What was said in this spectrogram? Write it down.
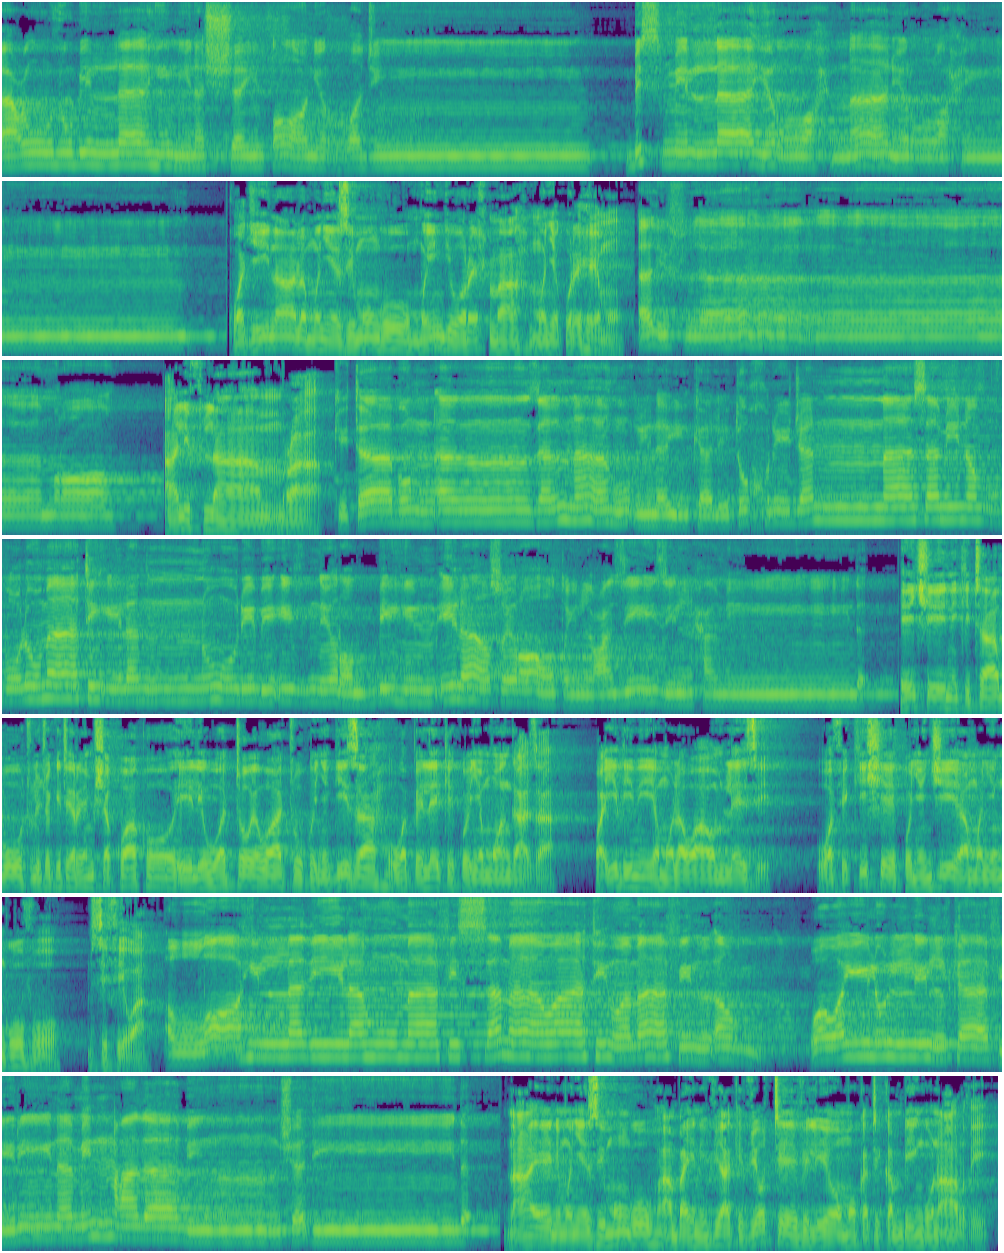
أعوذ بالله من الشيطان الرجيم بسم الله الرحمن الرحيم Kwa jina la Mwenyezi Mungu mwingi wa rehma mwenye kurehemu ألف لام را Alif Lam Ra كتاب أنزلناه إليك لتخرج الناس من الظلمات إلى النور بإذن ربهم إلى صراط العزيز الحميد Hichi ni kitabu tulichokiteremsha kwako ili uwatoe watu kwenye giza uwapeleke kwenye mwangaza kwa idhini ya Mola wao mlezi uwafikishe kwenye njia mwenye nguvu msifiwa. Allahi alladhi lahu ma fis samawati wa ma fil ard wa wailul lil kafirin min adhabin shadid. Naye ni Mwenyezi Mungu ambaye ni vyake vyote viliomo katika mbingu na ardhi.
